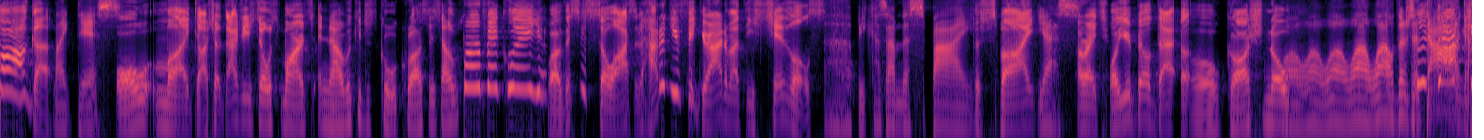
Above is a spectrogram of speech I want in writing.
long! Like this. Oh my gosh, that's actually so smart. And now we can just go across this house perfectly. Wow, this is so awesome. How did you figure out about these chisels? Uh, because I'm the spy. The spy? Yes. All right, while you build that. Uh, oh gosh, no. Whoa, whoa, whoa, whoa, whoa, there's a Is that dog.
